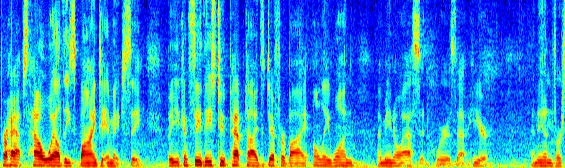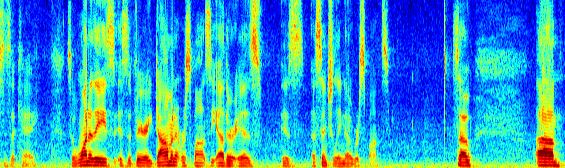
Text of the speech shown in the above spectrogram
perhaps how well these bind to MHC. But you can see these two peptides differ by only one amino acid. Where is that here? An N versus a K. So one of these is a very dominant response. The other is, is essentially no response. So, um,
